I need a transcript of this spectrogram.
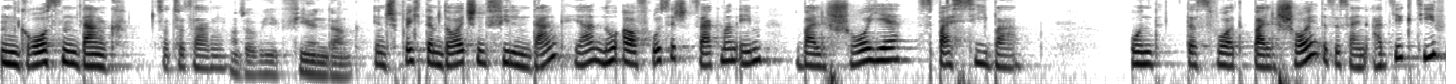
einen großen Dank sozusagen. Also wie vielen Dank. Entspricht dem Deutschen vielen Dank, ja, nur auf Russisch sagt man eben большое спасибо. Und das Wort большой, das ist ein Adjektiv,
